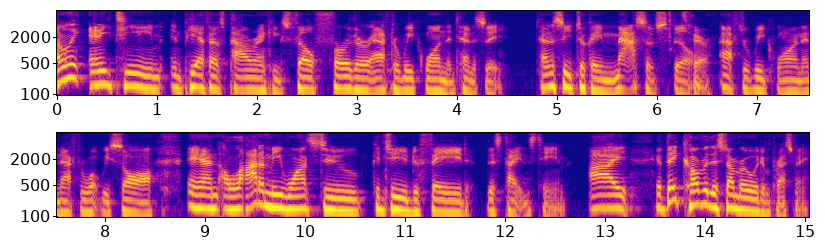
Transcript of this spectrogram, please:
don't think any team in PFF's power rankings fell further after week one than Tennessee. Tennessee took a massive spill after week one and after what we saw. And a lot of me wants to continue to fade this Titans team. I if they cover this number, it would impress me.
